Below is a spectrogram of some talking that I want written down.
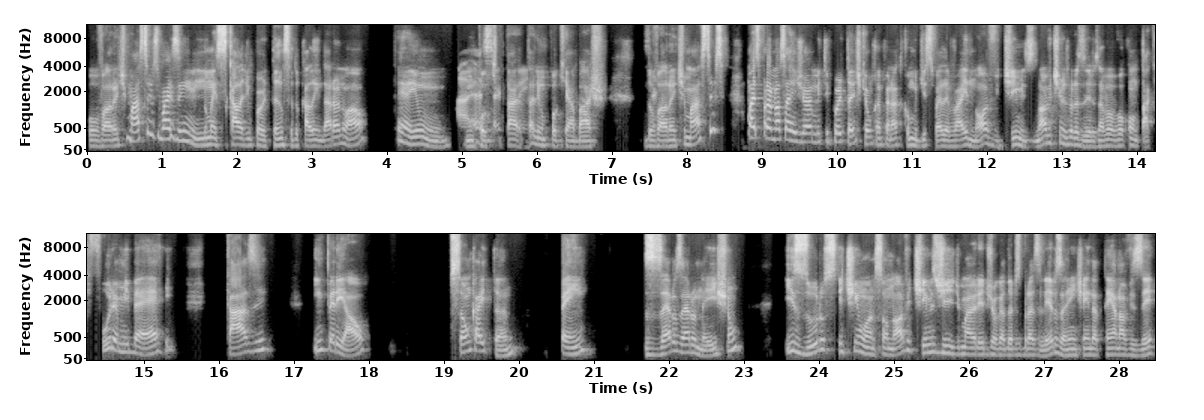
o Valorant Masters, mas em numa escala de importância do calendário anual, tem aí um, ah, um é, pouquinho, tá, tá ali um pouquinho abaixo do Valorant Masters, mas para nossa região é muito importante, que é um campeonato, como disse, vai levar nove times, nove times brasileiros, né? Vou, vou contar aqui: Fúria, MBR, Case, Imperial, São Caetano, PEN, 00 Nation, Isurus e Team One. São nove times de, de maioria de jogadores brasileiros. A gente ainda tem a 9Z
